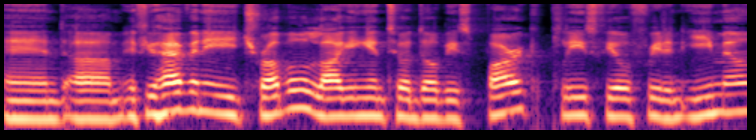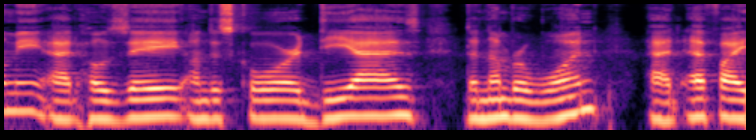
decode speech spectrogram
And um, if you have any trouble logging into Adobe Spark, please feel free to email me at Jose underscore Diaz, the number one at fitnyc.edu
